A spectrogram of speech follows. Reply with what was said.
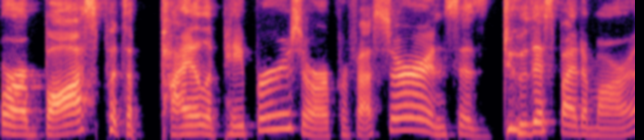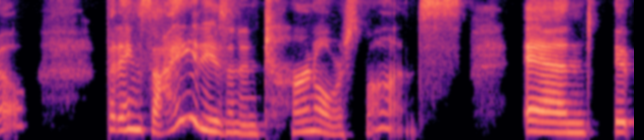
or our boss puts a pile of papers, or our professor and says, Do this by tomorrow. But anxiety is an internal response. And it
